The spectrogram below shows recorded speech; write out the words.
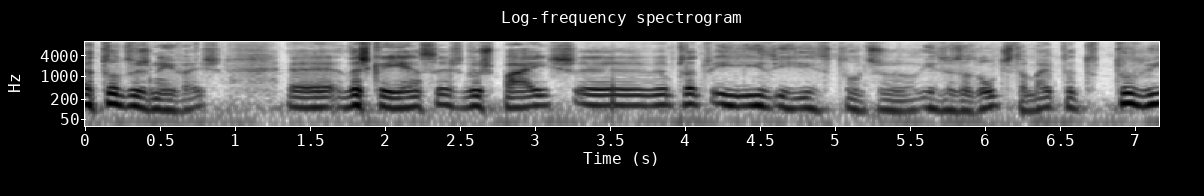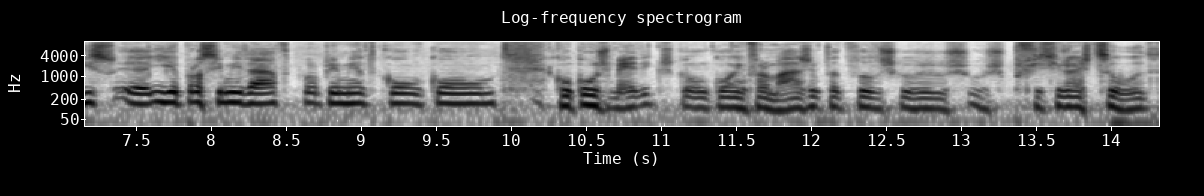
a todos os níveis, das crianças, dos pais portanto, e, e, de todos, e dos adultos também, portanto, tudo isso e a proximidade propriamente com, com, com, com os médicos, com, com a enfermagem, portanto, todos os, os profissionais de saúde.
